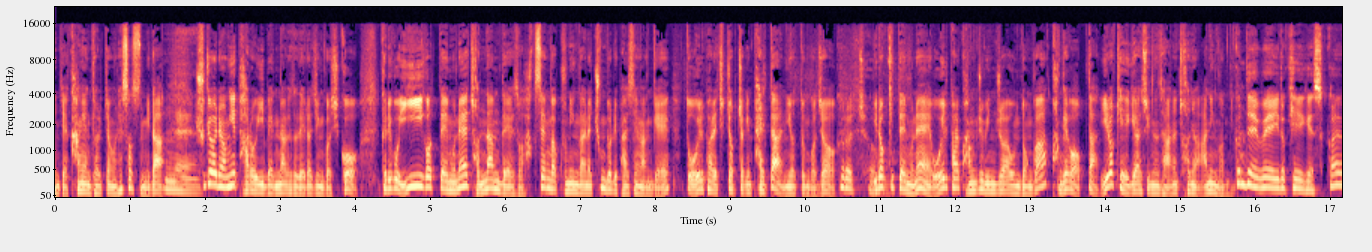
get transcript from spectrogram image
이제 강행 결정을 했었습니다. 네. 휴교령이 바로 이 맥락에서 내려진 것이고 그리고 이것 때문에 전남대에서 학생과 군인 간의 충돌이 발생한 게 또 5.18의 직접적인 발단이었던 거죠. 그렇죠. 이렇기 때문에 5.18 광주 민주화 운동과 관계가 없다 이렇게 얘기할 수 있는 사안은 전혀 아닌 겁니다. 근데 왜 이렇게 얘기했을까요?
